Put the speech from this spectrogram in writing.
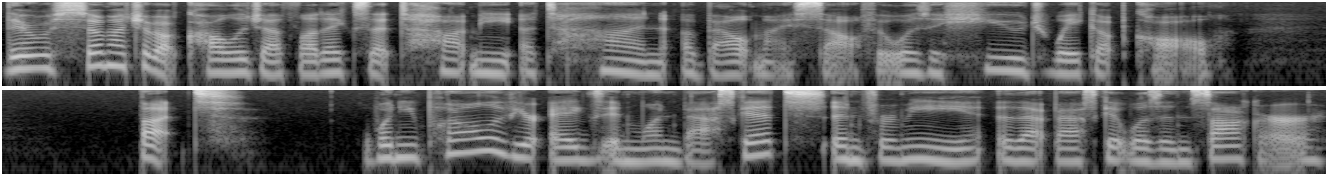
There was so much about college athletics that taught me a ton about myself. It was a huge wake up call. But when you put all of your eggs in one basket, and for me, that basket was in soccer,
